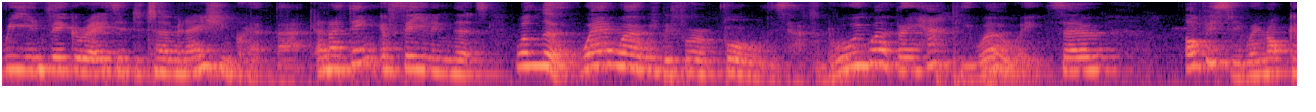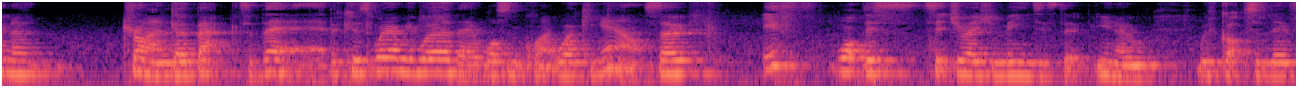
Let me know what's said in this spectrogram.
reinvigorated determination crept back. And I think a feeling that, well, look, where were we before, before all this happened? Well, we weren't very happy, were we? So obviously, we're not going to try and go back to there because where we were there wasn't quite working out. So if what this situation means is that, you know, we've got to live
